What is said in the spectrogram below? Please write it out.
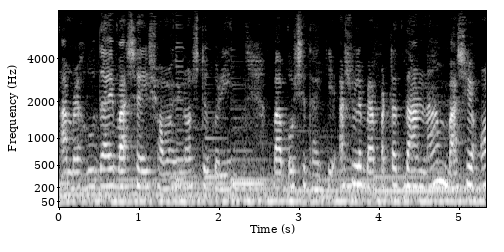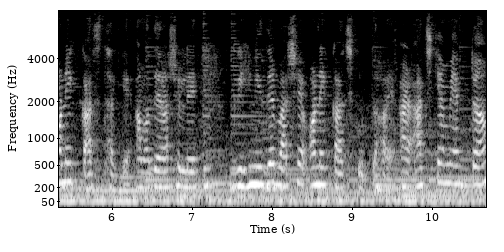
আমরা হুদায় বাসায় সময় নষ্ট করি বা বসে থাকি। আসলে ব্যাপারটা তা না, বাসায় অনেক কাজ থাকে। আমাদের আসলে গৃহিণীদের বাসায় অনেক কাজ করতে হয়। আর আজকে আমি একটা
